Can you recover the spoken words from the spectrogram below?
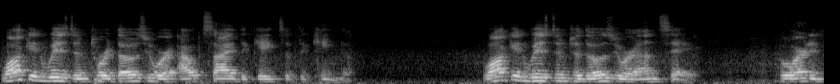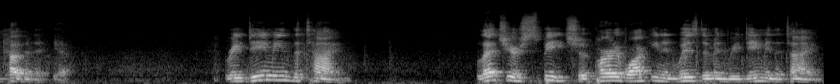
Walk in wisdom toward those who are outside the gates of the kingdom. Walk in wisdom to those who are unsaved, who aren't in covenant yet. Redeeming the time. Let your speech, a part of walking in wisdom and redeeming the time,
